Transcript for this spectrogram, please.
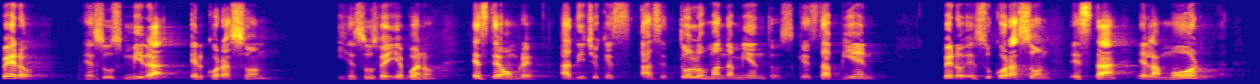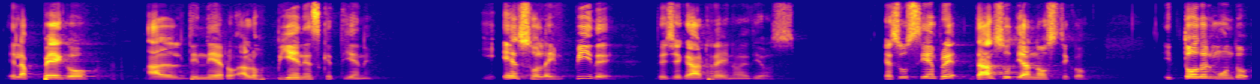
Pero Jesús mira el corazón y Jesús veía, bueno, este hombre ha dicho que hace todos los mandamientos, que está bien, pero en su corazón está el amor, el apego al dinero, a los bienes que tiene. Y eso le impide de llegar al reino de Dios. Jesús siempre da su diagnóstico y todo el mundo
